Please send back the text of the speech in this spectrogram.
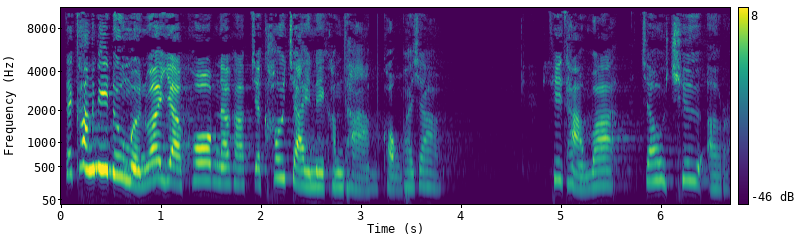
แต่ครั้งนี้ดูเหมือนว่ายาโคบนะครับ จะเข้าใจในคำถามของพระเจ้า ที่ถามว่าเจ้าชื่ออะไร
